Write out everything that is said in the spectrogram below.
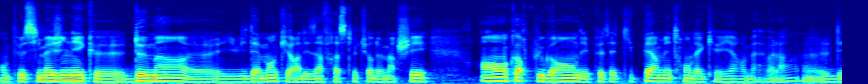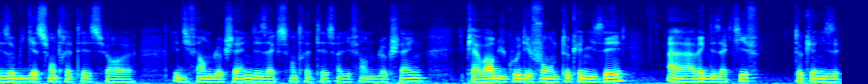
on peut s'imaginer que demain, évidemment, qu'il y aura des infrastructures de marché encore plus grandes et peut-être qui permettront d'accueillir ben voilà, des obligations traitées sur les différentes blockchains, des actions traitées sur les différentes blockchains, et puis avoir du coup des fonds tokenisés avec des actifs tokenisés.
